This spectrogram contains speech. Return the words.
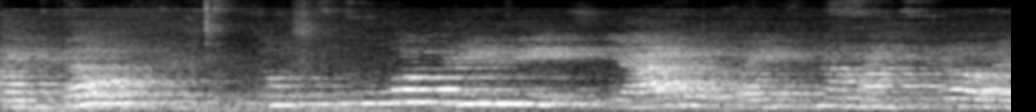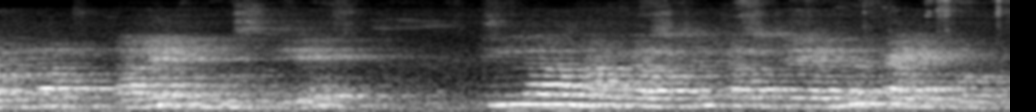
ಅಂತ ತುಂಬಾ ಪ್ರೀತಿ ಯಾರು ಪ್ರಯತ್ನ ಮಾಡ್ತೀರೋ ಅವರೆಲ್ಲ ತಲೆ ಮುಗಿಸಿ ಇಲ್ಲ ನಂಗೆ ಅಷ್ಟಕ್ಕಷ್ಟೇ ಅಂದ್ರೆ ಕೈ ಕೊಡ್ತೀವಿ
